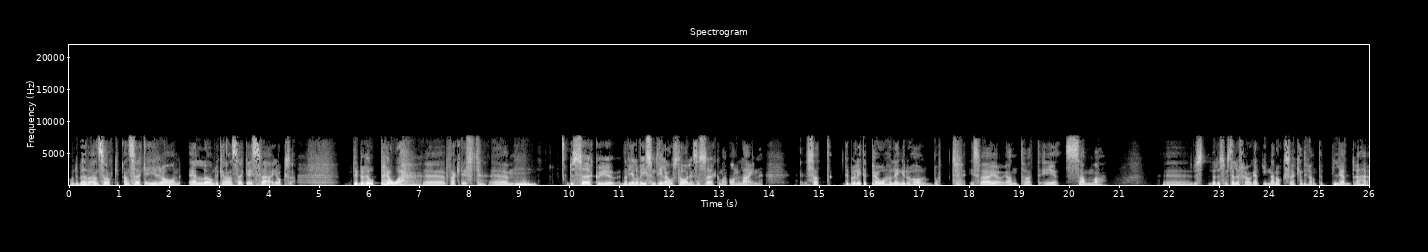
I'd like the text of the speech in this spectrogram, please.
om du behöver ansöka, ansöka i Iran eller om du kan ansöka i Sverige också. Det beror på eh, faktiskt. Eh, du söker ju, när det gäller visum till Australien så söker man online. Så att det beror lite på hur länge du har bott i Sverige. och Jag antar att det är samma eh, det var du som ställde frågan innan också. Jag kan tyvärr inte bläddra här.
